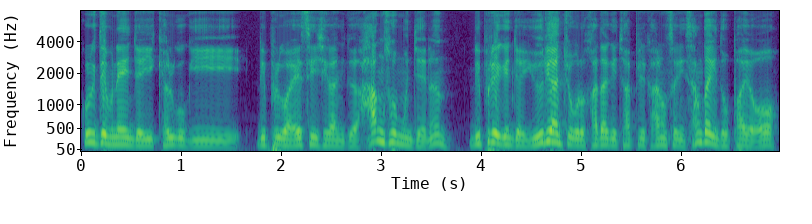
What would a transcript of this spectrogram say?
그렇기 때문에 이제 이 결국 이 리플과 SEC 간그 항소 문제는 리플에게 이제 유리한 쪽으로 가닥이 잡힐 가능성이 상당히 높아요.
